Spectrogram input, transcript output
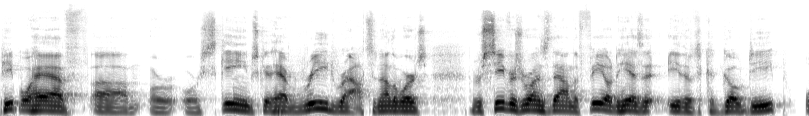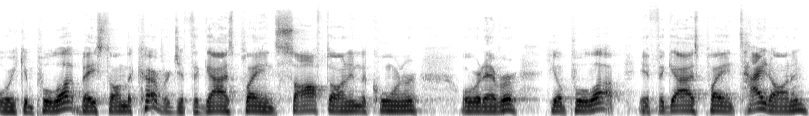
people have um, or or schemes could have read routes. In other words, the receivers runs down the field and he has it either to go deep or he can pull up based on the coverage. If the guy's playing soft on him, the corner or whatever, he'll pull up. If the guy's playing tight on him,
